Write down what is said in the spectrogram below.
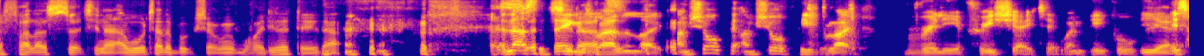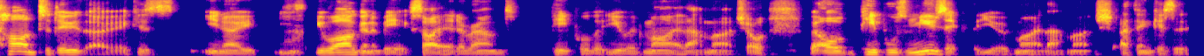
I felt like such an. I walked out of the bookshop. and went, Why did I do that? and that's the thing as well and like i'm sure i'm sure people like really appreciate it when people Yeah. it's hard to do though because you know you, you are going to be excited around people that you admire that much or or people's music that you admire that much i think is it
